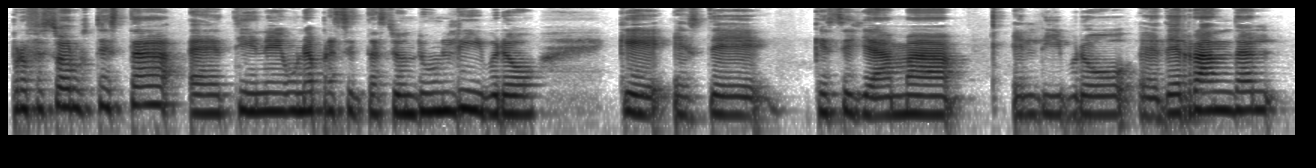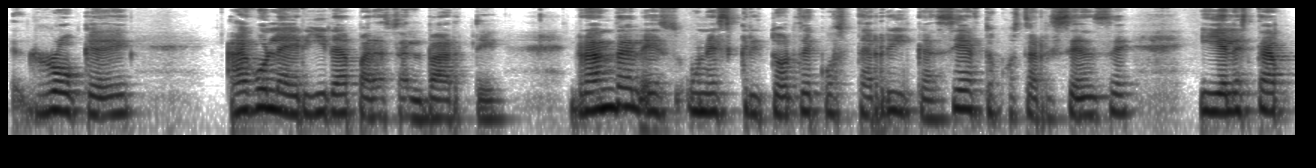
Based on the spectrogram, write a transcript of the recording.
Profesor, usted está, eh, tiene una presentación de un libro que, es que se llama el libro eh, de Randall Roque, Hago la herida para salvarte. Randall es un escritor de Costa Rica, ¿cierto? Costarricense, y él está,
